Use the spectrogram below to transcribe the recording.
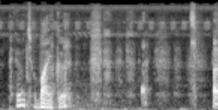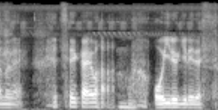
えちょバイク？あのね、正解は、オイル切れです。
